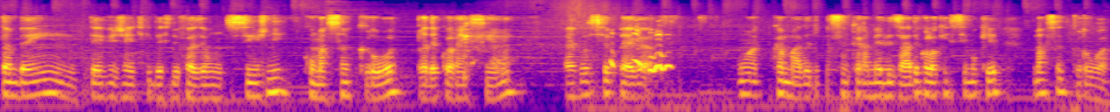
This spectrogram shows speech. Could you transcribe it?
Também teve gente que decidiu fazer um cisne com maçã crua para decorar em cima. Aí você pega uma camada de maçã caramelizada e coloca em cima o que? Maçã crua.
